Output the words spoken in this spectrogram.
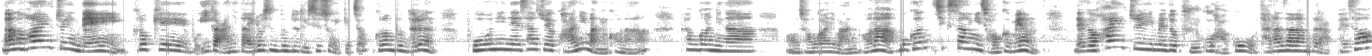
나는 화일주인데 그렇게 뭐 이가 아니다 이러신 분들도 있을 수가 있겠죠. 그런 분들은 본인의 사주에 관이 많거나 편관이나 어, 정관이 많거나 혹은 식상이 적으면 내가 화일주임에도 불구하고 다른 사람들 앞에서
